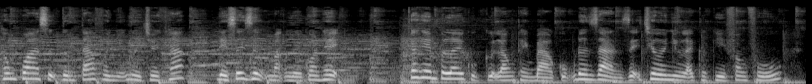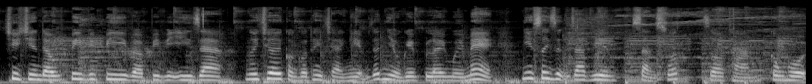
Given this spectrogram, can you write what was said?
thông qua sự tương tác với những người chơi khác để xây dựng mạng lưới quan hệ. Các gameplay của Cự Long Thành Bảo cũng đơn giản, dễ chơi nhưng lại cực kỳ phong phú. Trừ chiến đấu PvP và PvE ra, người chơi còn có thể trải nghiệm rất nhiều gameplay mới mẻ như xây dựng gia viên, sản xuất, do thám, công hội.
